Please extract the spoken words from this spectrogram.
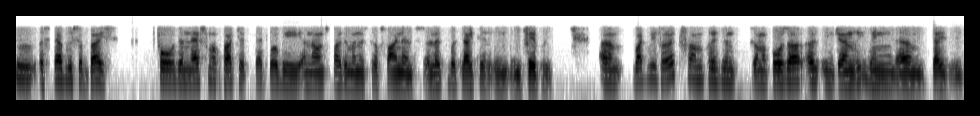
to establish a base for the national budget that will be announced by the Minister of Finance a little bit later in, in February. Um, what we've heard from President Ramaphosa uh, in January when um, they,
